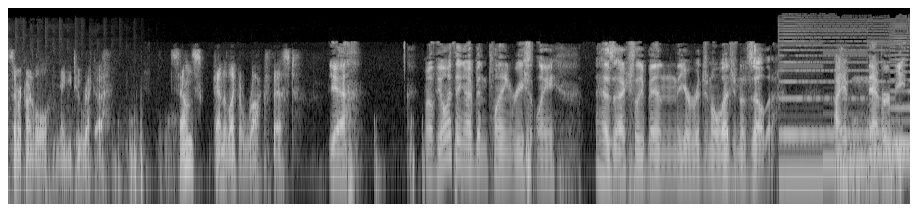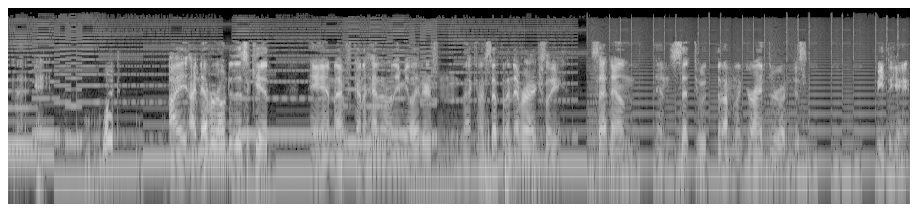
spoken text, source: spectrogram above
Summer Carnival '92 Recca. Sounds kind of like a rock fest. Yeah. Well, the only thing I've been playing recently has actually been the original Legend of Zelda. I have never beaten that game. What? I, I never owned it as a kid, and I've kind of had it on emulators and that kind of stuff, but I never actually sat down and set to it that I'm going to grind through it and just beat the game.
